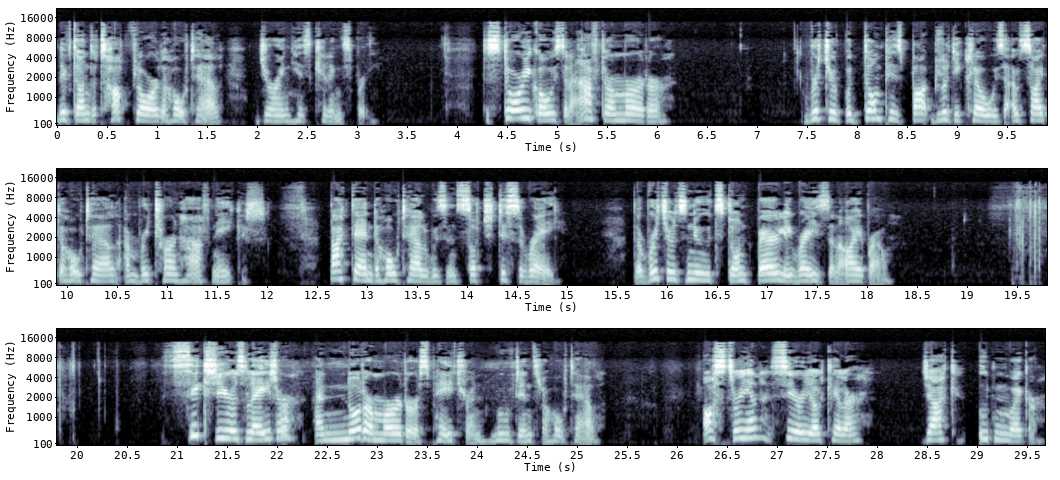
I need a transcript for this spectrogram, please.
lived on the top floor of the hotel during his killing spree. The story goes that after a murder, Richard would dump his bloody clothes outside the hotel and return half naked. Back then, the hotel was in such disarray that Richard's nude stunt barely raised an eyebrow. Six years later, another murderous patron moved into the hotel. Austrian serial killer Jack Unterweger,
